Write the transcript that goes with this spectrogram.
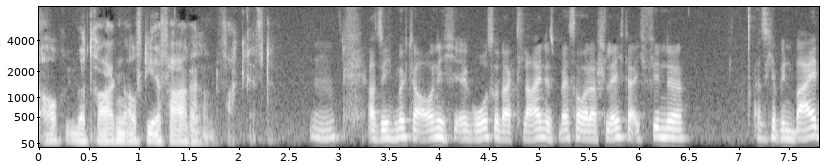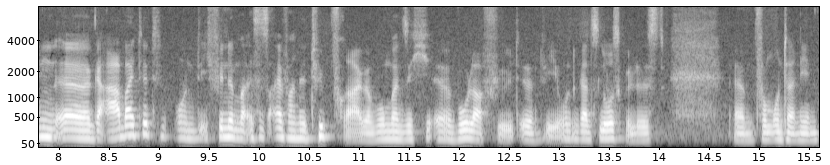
auch übertragen auf die erfahrenen Fachkräfte. Mhm. Also ich möchte auch nicht äh, groß oder klein, ist besser oder schlechter. Ich finde, also ich habe in beiden äh, gearbeitet und ich finde, es ist einfach eine Typfrage, wo man sich äh, wohler fühlt irgendwie und ganz losgelöst ähm, vom Unternehmen.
